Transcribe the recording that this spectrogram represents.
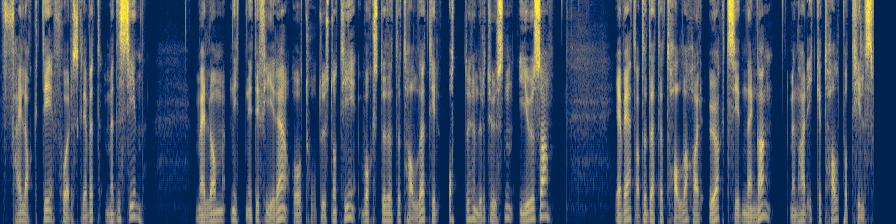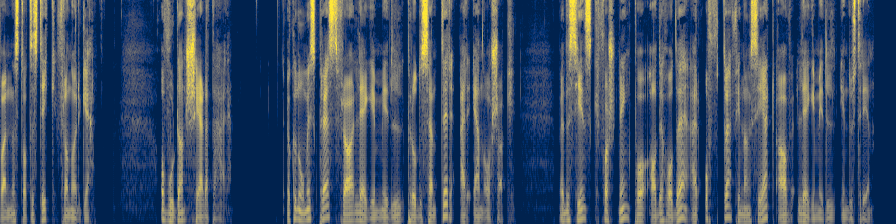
feilaktig foreskrevet medisin. Mellom 1994 og 2010 vokste dette tallet til 800 000 i USA. Jeg vet at dette tallet har økt siden den gang, men har ikke tall på tilsvarende statistikk fra Norge. Og hvordan skjer dette her? Økonomisk press fra legemiddelprodusenter er én årsak. Medisinsk forskning på ADHD er ofte finansiert av legemiddelindustrien.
